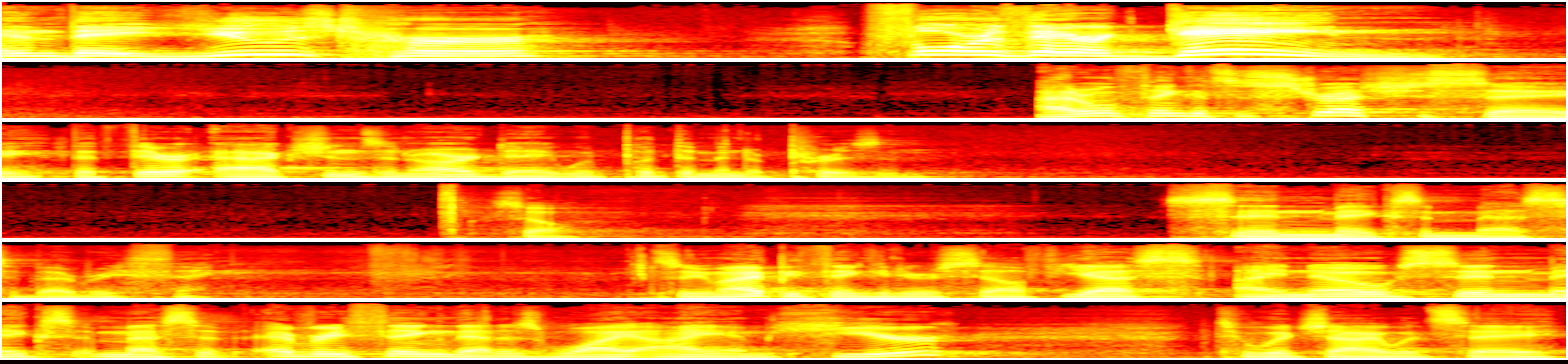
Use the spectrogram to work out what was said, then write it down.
and they used her for their gain. I don't think it's a stretch to say that their actions in our day would put them into prison. So, sin makes a mess of everything. So you might be thinking to yourself, yes, I know sin makes a mess of everything. That is why I am here. To which I would say,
